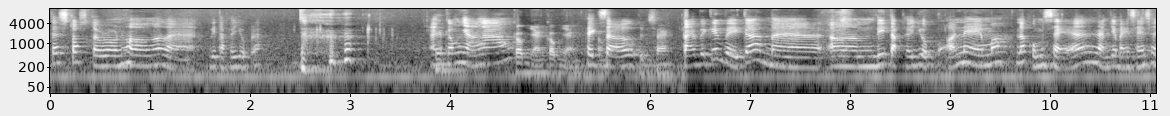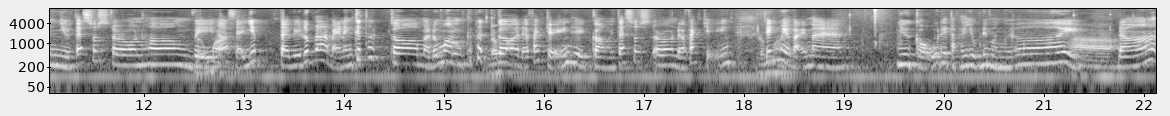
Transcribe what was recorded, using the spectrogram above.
testosterone hơn đó là đi tập thể dục đó công nhận. Không? Công nhận công nhận. Thật công sự. chính xác. Tại vì cái việc á mà um, đi tập thể dục ở nam á nó cũng sẽ làm cho bạn sản sinh nhiều testosterone hơn vì nó sẽ giúp tại vì lúc đó là bạn đang kích thích cơ mà đúng không? Kích thích đúng cơ rồi. để phát triển thì cần testosterone để phát triển. Đúng chính rồi. vì vậy mà như cũ đi tập thể dục đi mọi người ơi. À. đó.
